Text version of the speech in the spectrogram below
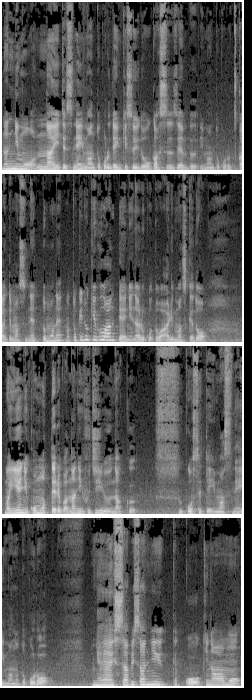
何にもないですね。今のところ電気水道ガス全部今のところ使えてます。ネットもね、まあ、時々不安定になることはありますけど、まあ、家にこもってれば何不自由なく過ごせていますね。今のところ。ね久々に結構沖縄も、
